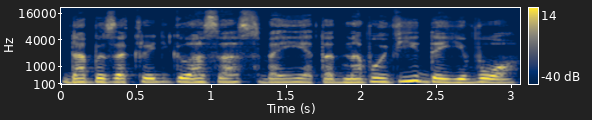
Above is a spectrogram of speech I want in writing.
дабы закрыть глаза свои от одного вида его?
